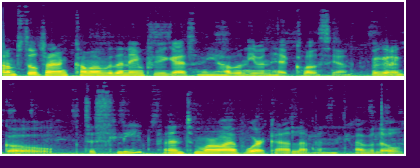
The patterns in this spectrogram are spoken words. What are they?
I'm still trying to come up with a name for you guys, and he hasn't even hit close yet. We're gonna go to sleep, and tomorrow I have work at 11. I have a little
